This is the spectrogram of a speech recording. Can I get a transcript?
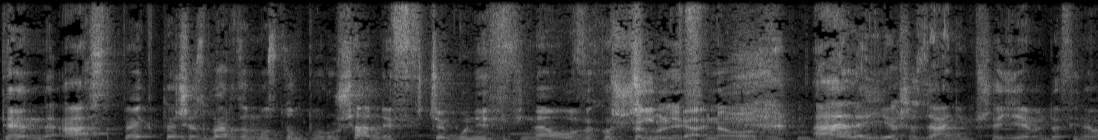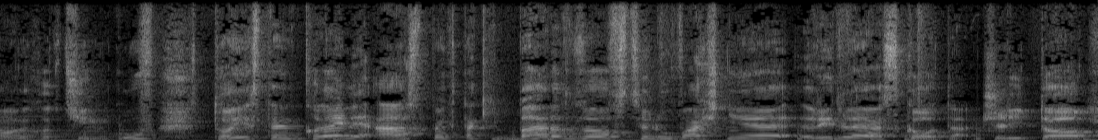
ten aspekt też jest bardzo mocno poruszany, szczególnie w finałowych odcinkach. Finałowych. Mhm. Ale jeszcze zanim przejdziemy do finałowych odcinków, to jest ten kolejny aspekt, taki bardzo w stylu właśnie Ridleya Scotta, czyli to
